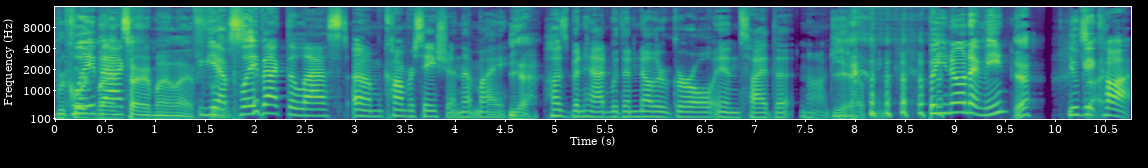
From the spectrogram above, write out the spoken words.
record Play my back- entire my life? Yeah, please? play back the last um, conversation that my Yeah, husband had with another girl inside the. No, I'm just Yeah. joking. but you know what I mean? yeah. You'll get caught.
